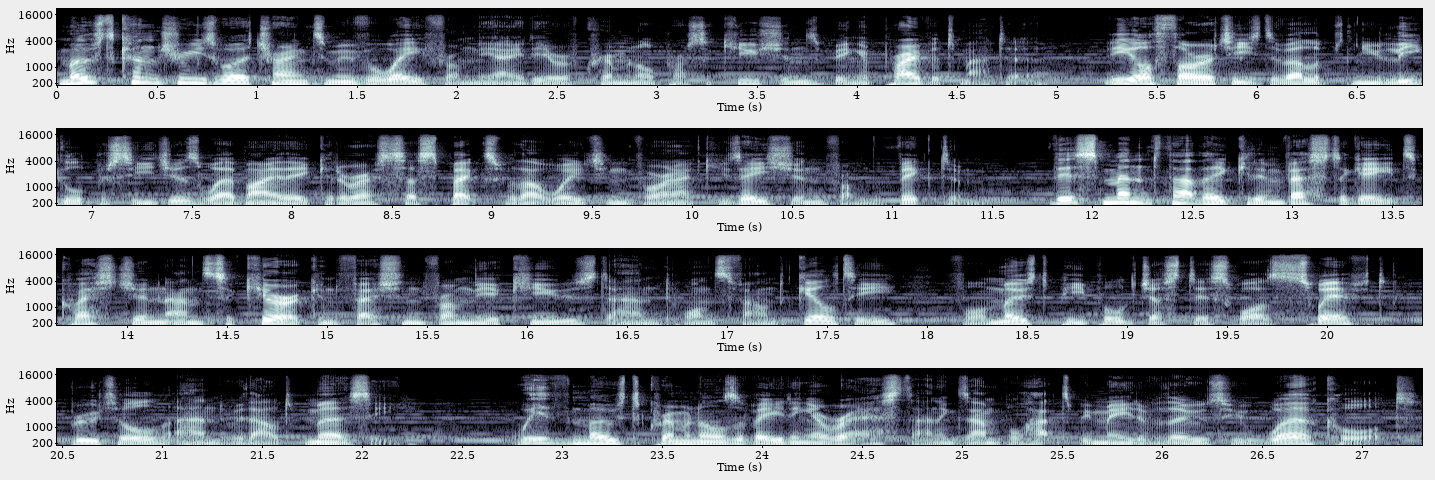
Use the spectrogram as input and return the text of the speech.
Most countries were trying to move away from the idea of criminal prosecutions being a private matter, the authorities developed new legal procedures whereby they could arrest suspects without waiting for an accusation from the victim. This meant that they could investigate, question, and secure a confession from the accused, and once found guilty, for most people justice was swift, brutal, and without mercy. With most criminals evading arrest, an example had to be made of those who were caught,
